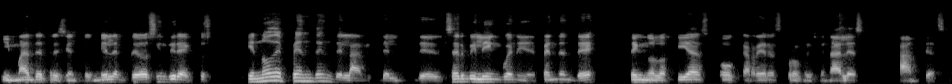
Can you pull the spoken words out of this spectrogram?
y más de 300.000 empleos indirectos que no dependen de la, del, ser bilingüe ni dependen de tecnologías o carreras profesionales amplias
